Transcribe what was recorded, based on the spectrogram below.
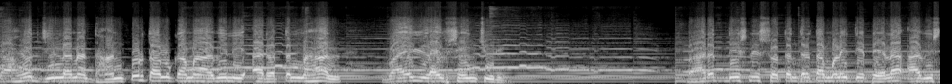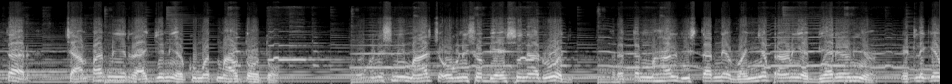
દાહોદ જિલ્લાના ધાનપુર તાલુકામાં આવેલી આ Ratanmahal wild life sanctuary. Bharat દેશને સ્વતંત્રતા મળી તે પહેલા આ વિસ્તાર ચાંપાનેર રાજ્યની હકુમતમાં આવતો હતો. ઓગણીસમી માર્ચ ઓગણીસો બ્યાસીના રોજ રતનમહાલ વિસ્તારને વન્ય પ્રાણી અભયારણ્ય એટલે કે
